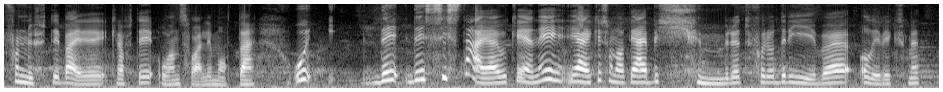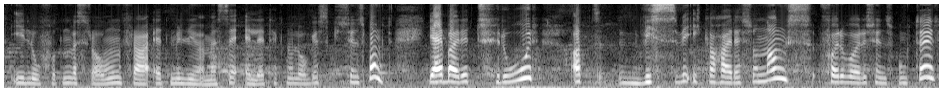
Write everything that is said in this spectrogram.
fornuftig, bærekraftig og ansvarlig måte. Og det, det, siste er jeg jo ikke enig i. Jeg er ikke sånn at jeg er bekymret for å drive oljevirksomhet i Lofoten, Vesterålen fra et miljømessig eller teknologisk synspunkt. Jeg bare tror at hvis vi ikke har resonans for våre synspunkter,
